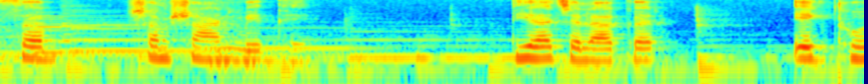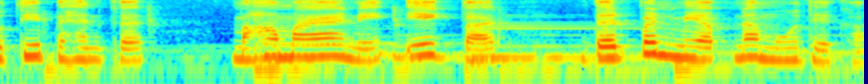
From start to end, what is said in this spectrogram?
सब शमशान में थे। दिया जलाकर, एक धोती पहनकर महामाया ने एक बार दर्पण में अपना मुँह देखा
